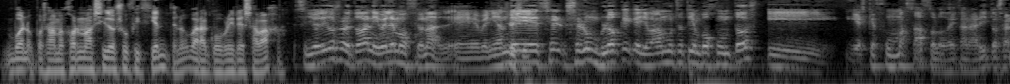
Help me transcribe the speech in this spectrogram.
bueno, pues a lo mejor no ha sido suficiente ¿no? para cubrir esa baja. Sí, yo digo sobre todo a nivel emocional. Eh, venían sí, de sí. Ser, ser, un bloque que llevaban mucho tiempo juntos y, y, es que fue un mazazo lo de Canarito. O sea,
